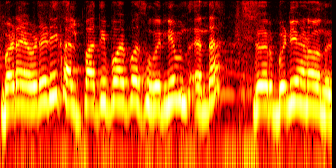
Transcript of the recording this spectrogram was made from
ഇവിടെ എവിടെയാണ് കൽപ്പാത്തി പോയപ്പോൾ സുകന്യം എന്താ? ഗർഭിണിയാണോന്ന്?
